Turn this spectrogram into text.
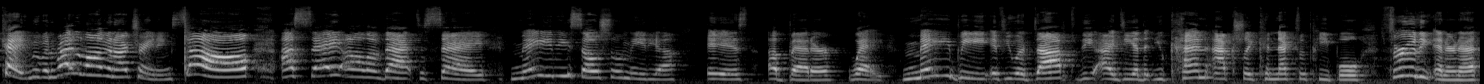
Okay, moving right along in our training. So I say all of that to say maybe social media is a better way. Maybe if you adopt the idea that you can actually connect with people through the internet,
